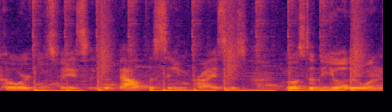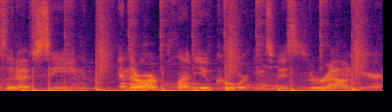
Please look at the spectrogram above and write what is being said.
co-working space is about the same price as most of the other ones that I've seen, and there are plenty of co-working spaces around here.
